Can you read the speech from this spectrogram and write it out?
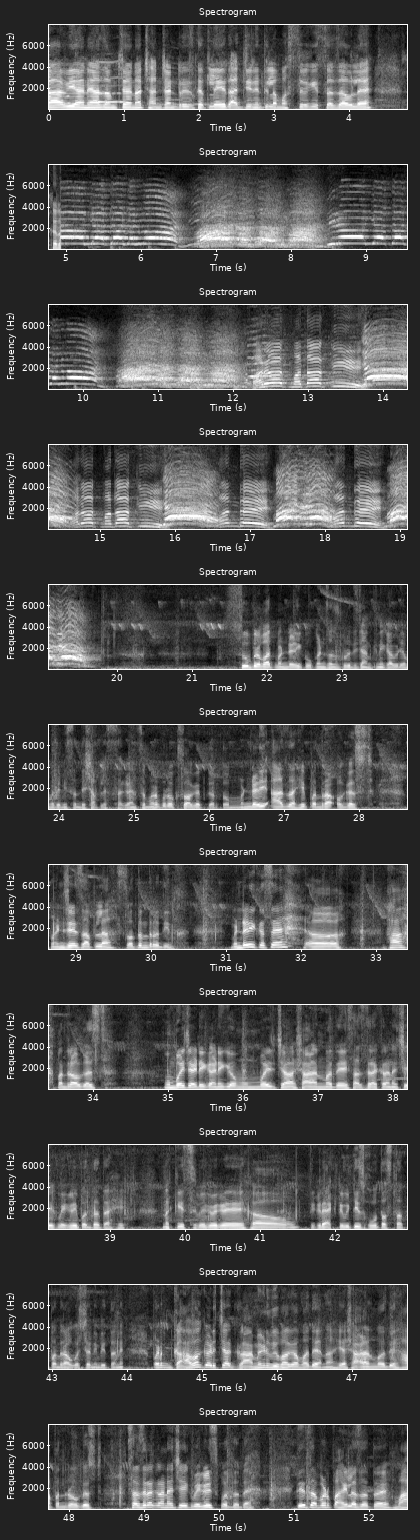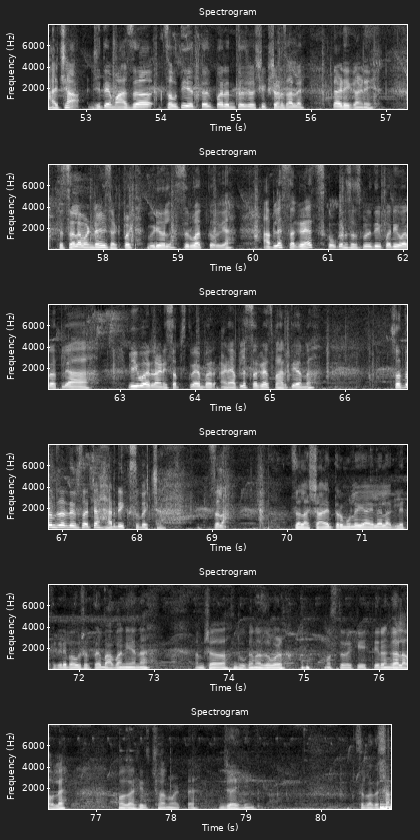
वियाने आज आमच्या ना छान छान ड्रेस घातलेत आजीने तिला मस्तपैकी सजवलंय. खरं भारत माता की भारत माता की वंदे वंदे सुप्रभात मंडळी कोकण संस्कृतीच्या आणखीन एका व्हिडिओमध्ये मी संदेश आपल्या सगळ्यांचं मनपूर्वक स्वागत करतो. मंडळी आज आहे पंधरा ऑगस्ट म्हणजेच आपला स्वातंत्र्य दिन. मंडळी कसं आहे? हा पंधरा ऑगस्ट मुंबईच्या ठिकाणी किंवा मुंबईच्या शाळांमध्ये साजरा करण्याची एक वेगळी पद्धत आहे. नक्कीच वेगवेगळे तिकडे ॲक्टिव्हिटीज होत असतात पंधरा ऑगस्टच्या निमित्ताने. पण गावाकडच्या ग्रामीण विभागामध्ये आहे ना या शाळांमध्ये हा पंधरा ऑगस्ट साजरा करण्याची एक वेगळीच पद्धत आहे. तेच आपण पाहायला जातो आहे माझ्या जिथे माझं चौथी इयत्तेपर्यंतचं शिक्षण झालं आहे त्या ठिकाणी. तर चला मंडळी झटपट व्हिडिओला सुरुवात करूया. आपल्या सगळ्याच कोकण संस्कृती परिवारातल्या व्ह्यूवर आणि सबस्क्रायबर आणि आपल्या सगळ्याच भारतीयांना स्वतंत्र दिवसाच्या हार्दिक शुभेच्छा. चला. चला शाळेत तर मुलं यायला लागले तिकडे पाहू शकता बाबांनी यांना. आमच्या दुकानाजवळ मस्तपैकी तिरंगा लावला आहे बघा किती छान वाटतं आहे जय हिंद. चला तर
